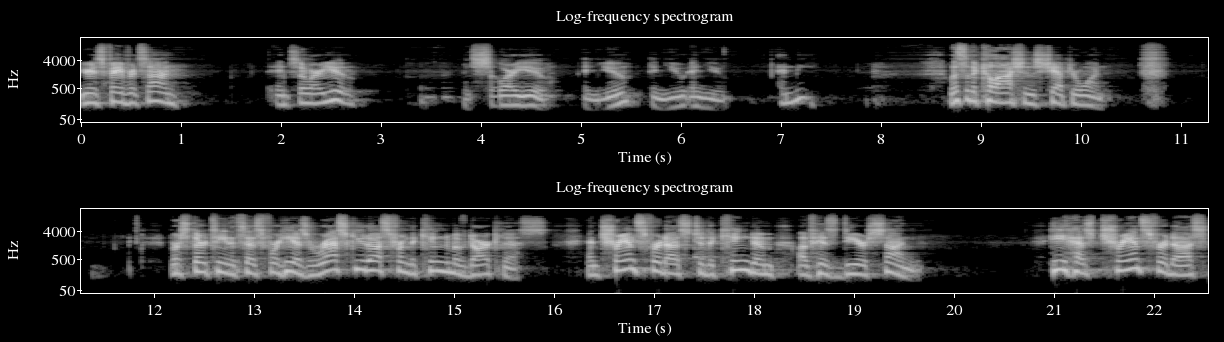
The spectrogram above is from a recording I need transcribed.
You're his favorite son. And so are you. And so are you. And you, and you, and you, and me. Listen to Colossians chapter 1. Verse 13, it says, For he has rescued us from the kingdom of darkness and transferred us to the kingdom of his dear Son. He has transferred us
